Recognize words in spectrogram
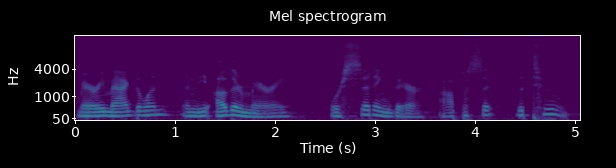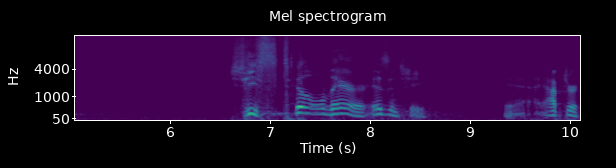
Mary Magdalene and the other Mary were sitting there opposite the tomb. She's still there, isn't she? After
